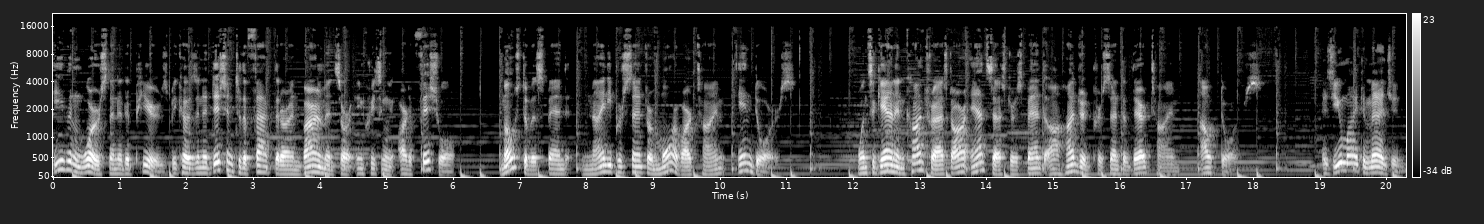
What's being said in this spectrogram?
even worse than it appears because, in addition to the fact that our environments are increasingly artificial, most of us spend 90% or more of our time indoors. Once again, in contrast, our ancestors spent 100% of their time outdoors. As you might imagine,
